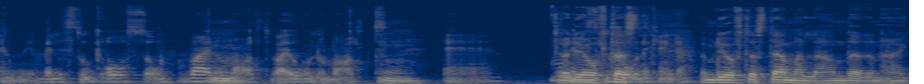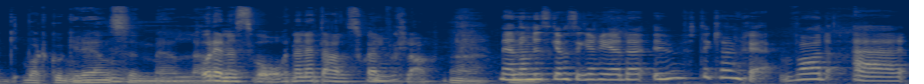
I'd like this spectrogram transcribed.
en väldigt stor gråzon. Vad är normalt? Vad är onormalt? Ja, det är oftast, kring det. ja, men det är oftast där man landar, den här, vart går gränsen mellan... Och den är svår. Den är inte alls självklar. Men om vi ska försöka reda ut det kanske. Vad är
